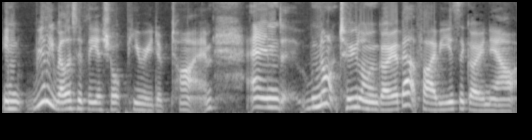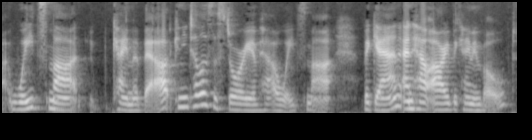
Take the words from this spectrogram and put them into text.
in really relatively a short period of time. And not too long ago, about five years ago now, WeedSmart came about. Can you tell us the story of how WeedSmart began and how AHRI became involved?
